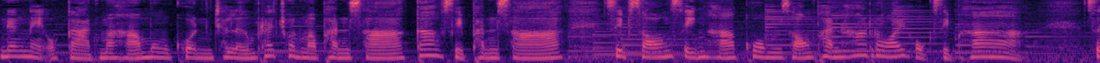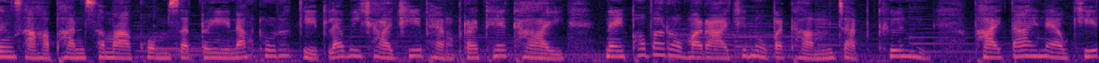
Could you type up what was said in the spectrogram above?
เนื่องในโอกาสมหามงคล เฉลิมพระชนมพรรษา 90 พรรษา 12 สิงหาคม 2565 ซึ่งสหพันธ์สมาคมสตรีนักธุรกิจและวิชาชีพแห่งประเทศไทย ในพระบรมราชินูปถัมภ์จัดขึ้น ภายใต้แนวคิด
